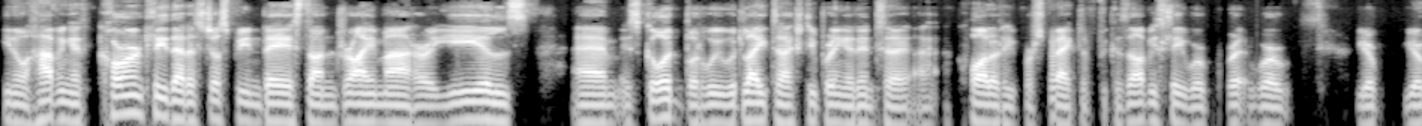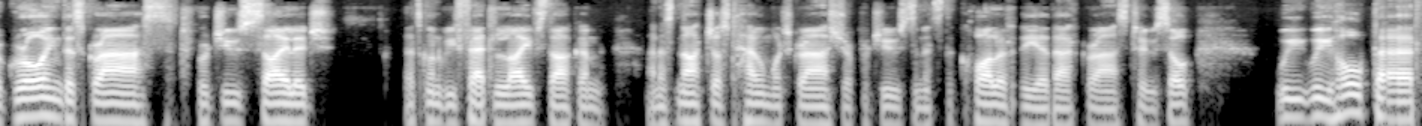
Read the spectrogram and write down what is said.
you know having it currently that it's just been based on dry matter yields um, is good, but we would like to actually bring it into a quality perspective because obviously we're we're you're you're growing this grass to produce silage that's going to be fed to livestock and and it's not just how much grass you're producing it's the quality of that grass too. So we we hope that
